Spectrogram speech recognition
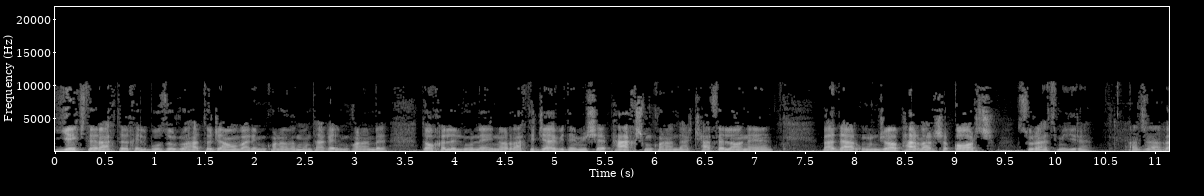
یک درخت خیلی بزرگ رو حتی جمع آوری می‌کنن و منتقل می‌کنن به داخل لونه. اینا رو وقتی جویده میشه پخش می‌کنن در کف لانه و در اونجا پرورش قارچ صورت می‌گیره. عجب. و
